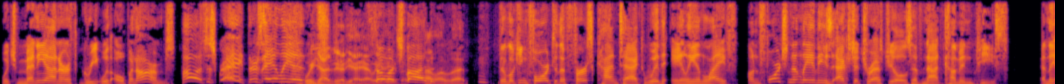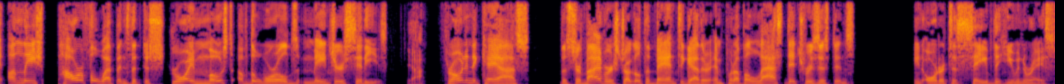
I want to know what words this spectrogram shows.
which many on Earth greet with open arms. Oh, this is great! There's aliens. We got it. yeah, yeah. So much fun. I love that. They're looking forward to the first contact with alien life. Unfortunately, these extraterrestrials have not come in peace, and they unleash powerful weapons that destroy most of the world's major cities. Yeah. Thrown into chaos, the survivors struggle to band together and put up a last ditch resistance in order to save the human race.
